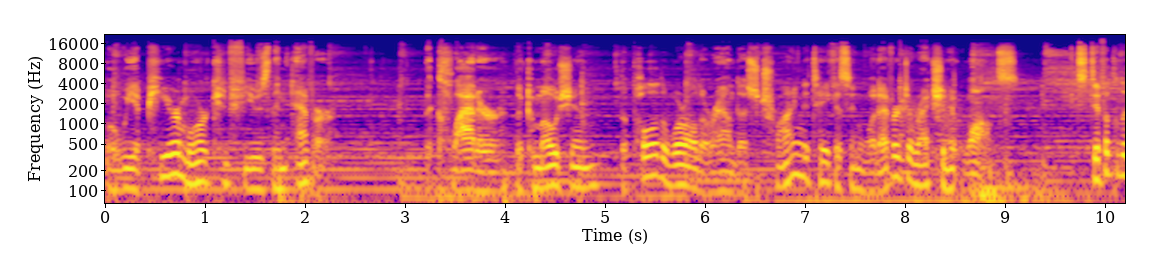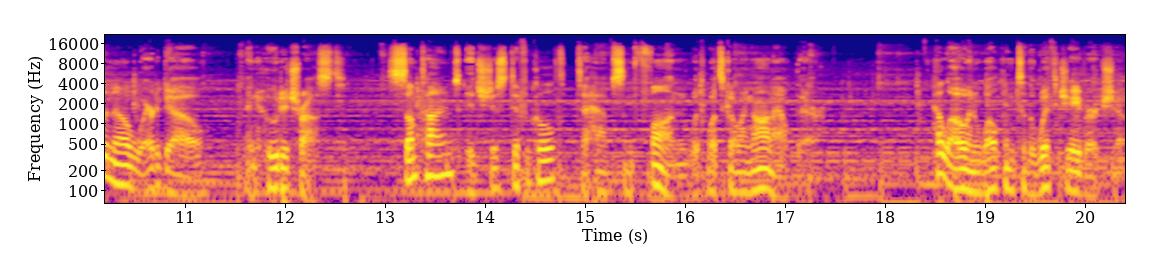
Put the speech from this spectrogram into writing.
But we appear more confused than ever. The clatter, the commotion, the pull of the world around us trying to take us in whatever direction it wants. It's difficult to know where to go and who to trust. Sometimes it's just difficult to have some fun with what's going on out there. Hello and welcome to the With Jay Burke Show.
